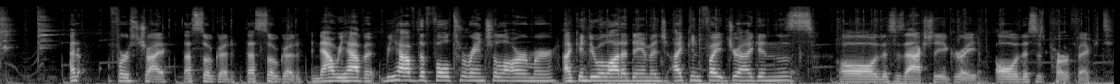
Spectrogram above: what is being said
First try. That's so good. That's so good. And now we have it. We have the full tarantula armor. I can do a lot of damage. I can fight dragons. Oh, this is actually great. Oh, this is perfect.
